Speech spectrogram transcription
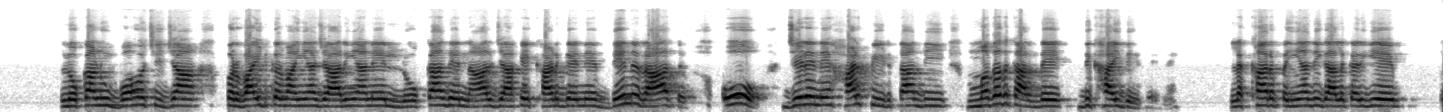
ਲੋਕਾਂ ਨੂੰ ਬਹੁਤ ਚੀਜ਼ਾਂ ਪ੍ਰੋਵਾਈਡ ਕਰਵਾਈਆਂ ਜਾ ਰਹੀਆਂ ਨੇ, ਲੋਕਾਂ ਦੇ ਨਾਲ ਜਾ ਕੇ ਖੜ ਗਏ ਨੇ, ਦਿਨ ਰਾਤ ਉਹ ਜਿਹੜੇ ਨੇ ਹੜ੍ਹ ਪੀੜਤਾਂ ਦੀ ਮਦਦ ਕਰਦੇ ਦਿਖਾਈ ਦੇ ਰਹੇ ਨੇ। ਲੱਖਾਂ ਰੁਪਈਆਂ ਦੀ ਗੱਲ ਕਰੀਏ,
